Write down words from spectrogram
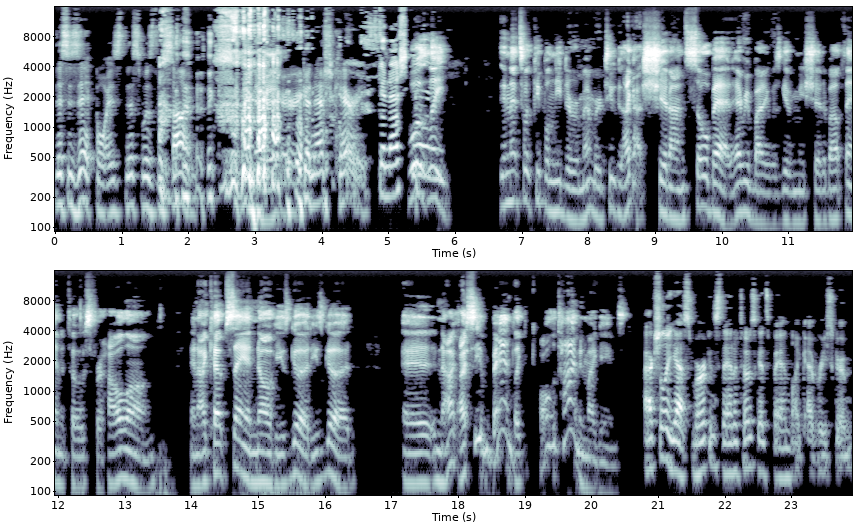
This is it, boys. This was the sign. Ganesh carry." Ganesh. Well, Gary. like, and that's what people need to remember too. Because I got shit on so bad. Everybody was giving me shit about Thanatos for how long, and I kept saying, "No, he's good. He's good." Eh, and now I see him banned like all the time in my games. Actually, yes, Merkin Thanatos gets banned like every scrim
